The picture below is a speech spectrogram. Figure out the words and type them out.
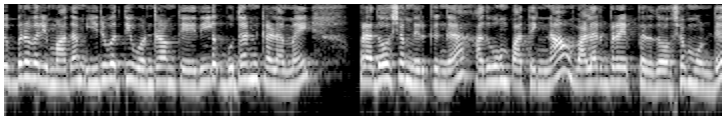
பிப்ரவரி மாதம் இருபத்தி ஒன்றாம் தேதி புதன்கிழமை பிரதோஷம் இருக்குங்க. அதுவும் பார்த்திங்கன்னா வளர்பிறை பிரதோஷம் உண்டு.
